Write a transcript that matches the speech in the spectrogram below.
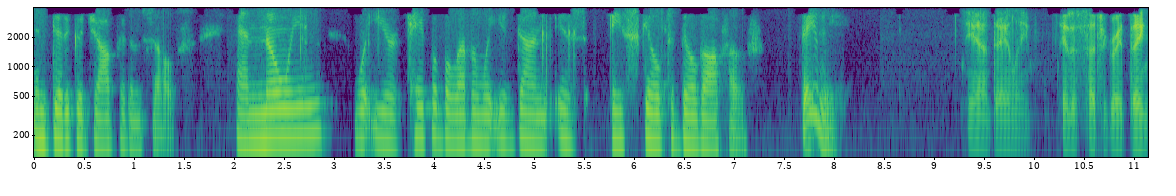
and did a good job for themselves. And knowing what you're capable of and what you've done is a skill to build off of daily. Yeah, daily. It is such a great thing.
